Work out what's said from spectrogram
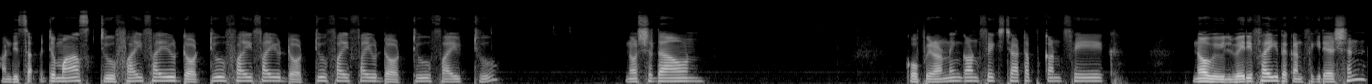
on the subnet mask 255.255.255.252 no shutdown copy running config startup config. Now we will verify the configuration.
